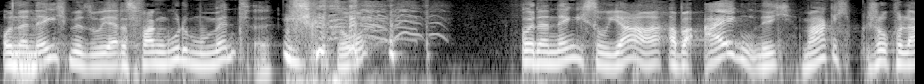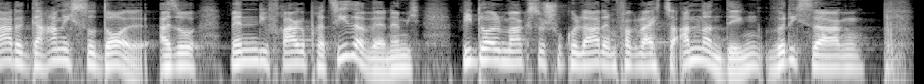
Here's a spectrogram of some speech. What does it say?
Und dann denke ich mir so, ja, das waren gute Momente. So. Und dann denke ich so, ja, aber eigentlich mag ich Schokolade gar nicht so doll. Also, wenn die Frage präziser wäre, nämlich, wie doll magst du Schokolade im Vergleich zu anderen Dingen, würde ich sagen, pff,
